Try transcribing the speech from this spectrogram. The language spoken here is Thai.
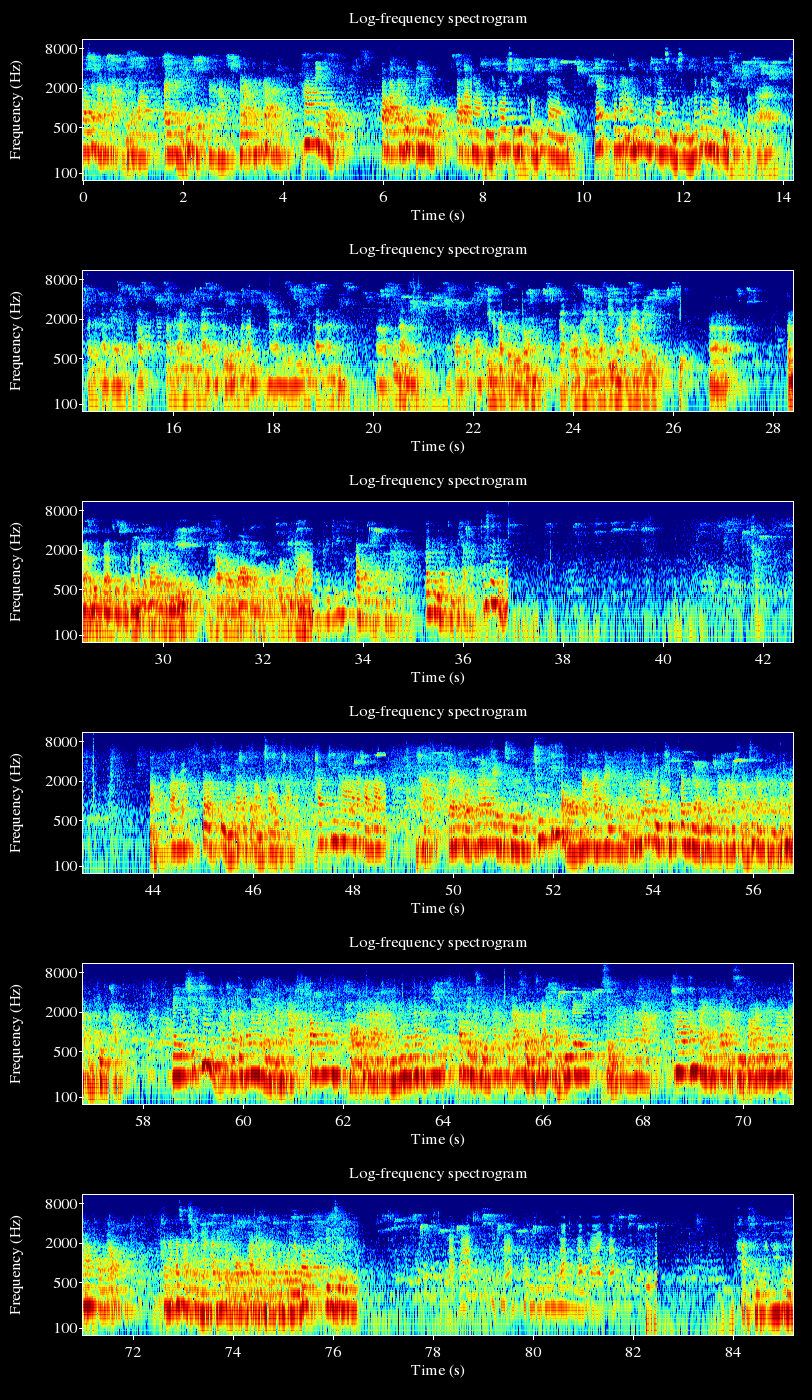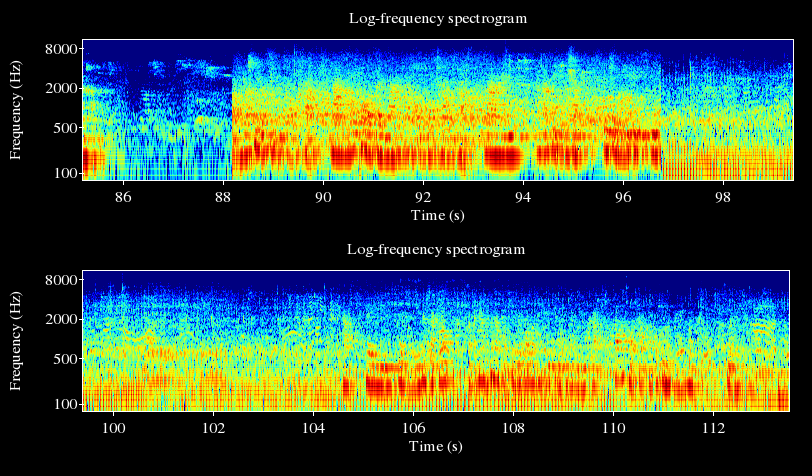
ราะฉะนั้นนะคะถึงได้บอกว่าไปไหนให้พกนะคะบัตรคนพิการ5ปีหมด ต่อมาเป็น 6 ปีหมด ต่อมาเป็นพัฒนาคุณภาพชีวิตคนพิการ และคณะอนุกรรมการส่งเสริมและพัฒนาคุณรักษาราชการแทนนะครับท่านคณะกรรมการส่งเสริมพัฒนางานในวันนี้นะครับ ท่านอ่าผู้นำองค์กรปกครองนี้นะครับ ก็เดี๋ยวต้องกราบขออภัยนะครับที่มาช้าไปอ่า คณะอนุกรรมการส่งเสริมพัฒนาที่จะมอบในวันนี้นะครับเรามอบในส่วนของคนพิการ ในพื้นที่ตำบลของคุณนะคะ ก็ดูแลคนพิการผู้ช่วยหนึ่งคนค่ะร้านจรัสสีนะคะสนามชัยค่ะท่านที่ห้านะคะนางค่ะและขออนุญาตเรียนเชิญชุดที่สองนะคะในแถวท่านไอทิพย์ปัญญาหลกนะคะ รักษาราชการแทนพัฒนาสังคมค่ะ ในชุดที่หนึ่งนะคะจะมอบให้เลยนะคะ ต้องขอประธานอภัยด้วยนะคะที่ต้องเรียนเชิญท่านหัวหน้าส่วนราชการถ่ายรูปได้สวยงามนะคะถ้าท่านใดนะคะกระดาษสีฟ้าอยู่ด้านหน้าภาพพร้อมกับคณะประชาชนนะคะในส่วนขององค์การบริหารส่วนตำบลแล้วก็เรียนเชิญหนักมากนะครับครับยายครับค่ะสวยงามมากเลยนะคะสาธารณสุขและสิ่งแวดล้อมค่ะ นางนพรใจร้ายค่ะอบตคำค่ะ นายธนกฤษนะคะกุศลบุตรคือค่ะในส่วนนี้นะคะก็สำนักงานพัฒนาสังคมและความมั่นคงของเด็กและเยาวชนค่ะ ต้องขอกราบขอบพระคุณอีกครั้งหนึ่งค่ะ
